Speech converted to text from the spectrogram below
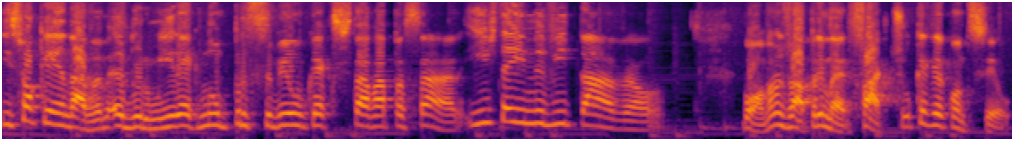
E só quem andava a dormir é que não percebeu o que é que se estava a passar. E isto é inevitável. Bom, vamos lá. Primeiro, factos. O que é que aconteceu?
